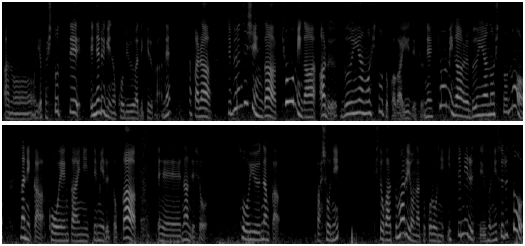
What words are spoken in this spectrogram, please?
あのやっぱ人ってエネルギーの交流ができるからね。だから自分自身が興味がある分野の人とかがいいですよね。興味がある分野の人の何か講演会に行ってみるとか、えー、何でしょう？そういうなんか場所に人が集まるようなところに行ってみるっていう風にすると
